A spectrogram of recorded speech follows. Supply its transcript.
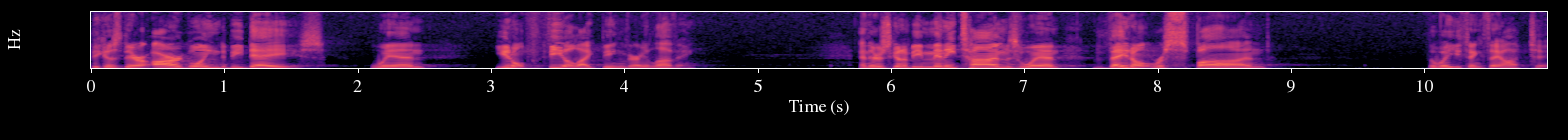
Because there are going to be days when you don't feel like being very loving. And there's going to be many times when they don't respond the way you think they ought to.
